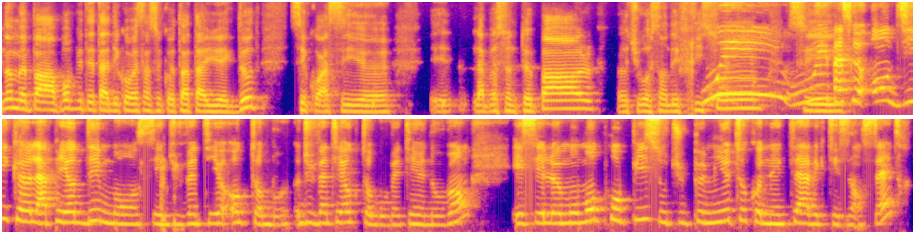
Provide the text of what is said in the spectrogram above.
non, mais par rapport peut-être à des conversations que toi, tu as eues avec d'autres, c'est quoi? C'est euh, la personne te parle, euh, tu ressens des Oui, frissons, oui, c'est... parce que on dit que la période des morts, c'est du 21 octobre, du 21 octobre au 21 novembre, et c'est le moment propice où tu peux mieux te connecter avec tes ancêtres.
